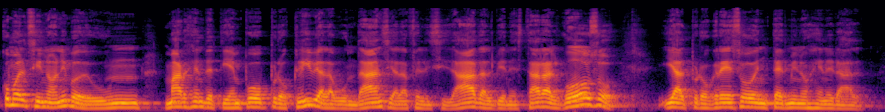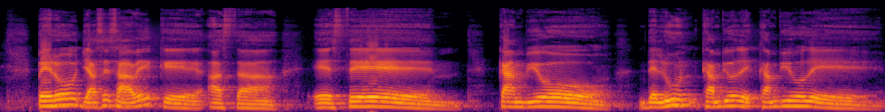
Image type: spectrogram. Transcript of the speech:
como el sinónimo de un margen de tiempo proclive a la abundancia, a la felicidad, al bienestar, al gozo y al progreso en términos general. Pero ya se sabe que hasta este cambio de cambio de cambio de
